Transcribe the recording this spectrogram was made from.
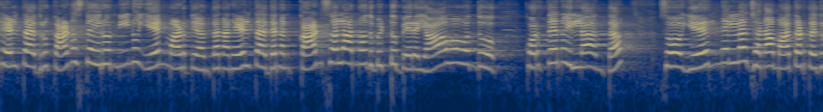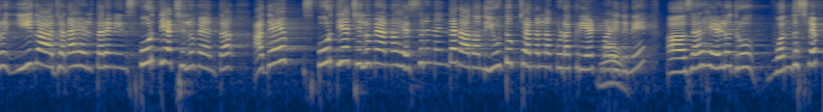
ಕೇಳ್ತಾ ಇದ್ರು, ಕಾಣಿಸ್ತಾ ಇರೋ, ನೀನು ಏನು ಮಾಡ್ತೀಯ ಅಂತ ನಾನು ಹೇಳ್ತಾ ಇದ್ದೆ. ನನ್ಗೆ ಕಾಣಿಸಲ್ಲ ಅನ್ನೋದು ಬಿಟ್ಟು ಬೇರೆ ಯಾವ ಒಂದು ಕೊರತೆನೂ ಇಲ್ಲ ಅಂತ. ಸೊ ಏನೆಲ್ಲ ಜನ ಮಾತಾಡ್ತಾ ಇದ್ರು. ಈಗ ಆ ಜನ ಹೇಳ್ತಾರೆ ನೀನು ಸ್ಫೂರ್ತಿಯ ಚಿಲುಮೆ ಅಂತ. ಅದೇ ಸ್ಫೂರ್ತಿಯ ಚಿಲುಮೆ ಅನ್ನೋ ಹೆಸರಿನಿಂದ ನಾನೊಂದು ಯೂಟ್ಯೂಬ್ನ ಕೂಡ ಕ್ರಿಯೇಟ್ ಮಾಡಿದ್ದೀನಿ ಸರ್ ಹೇಳಿದ್ರು ಒಂದು ಸ್ಟೆಪ್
